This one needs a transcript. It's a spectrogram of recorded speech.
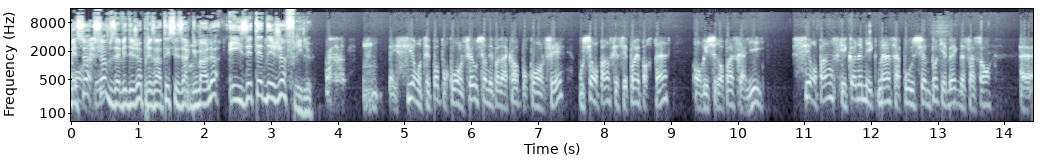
mais ça, ça, vous avez déjà présenté ces arguments-là et ils étaient déjà frileux. Ben, si on ne sait pas pourquoi on le fait ou si on n'est pas d'accord pourquoi on le fait ou si on pense que c'est pas important, on réussira pas à se rallier. Si on pense qu'économiquement, ça positionne pas Québec de façon euh,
